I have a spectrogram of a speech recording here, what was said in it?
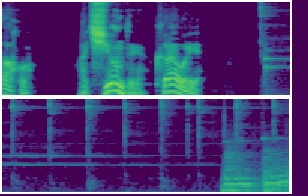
Ахо. «О чем ты, Каури?» Thank you.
